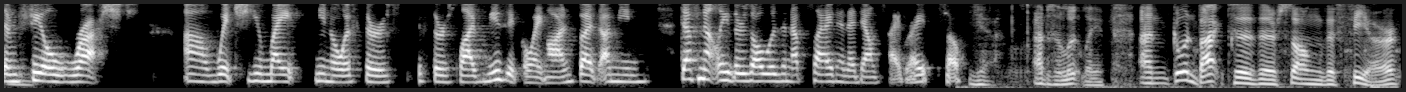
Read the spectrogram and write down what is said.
than feel rushed um, which you might you know if there's if there's live music going on. But i mean definitely there's always an upside and a downside right? So. Yeah, absolutely. And going back to the song The Fear,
